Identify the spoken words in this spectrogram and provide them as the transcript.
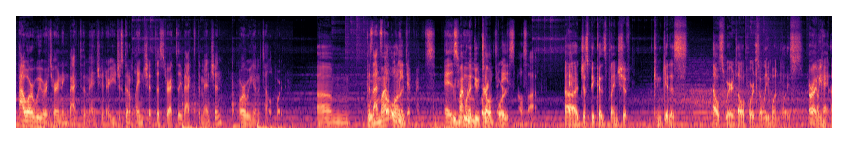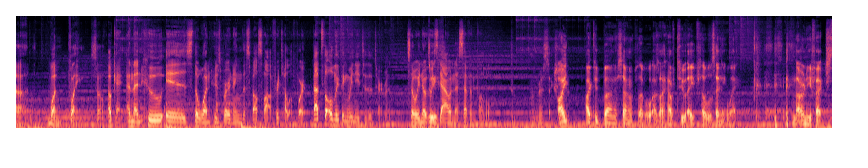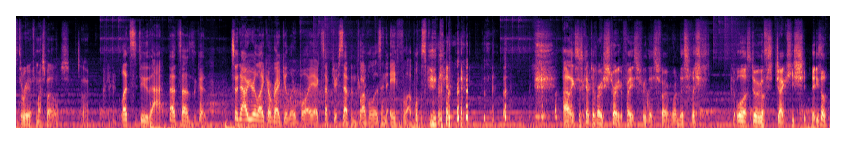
how are we returning back to the mansion? Are you just going to plane shift us directly back to the mansion, or are we going to teleport? Um, Because we that's the only wanna- difference. Is we might wanna do teleport. A spell slot. uh, just because plane shift can get us elsewhere, teleports only one place, or I mean, Okay. uh, one plane. So Okay, and then who is the one who's burning the spell slot for teleport? That's the only thing we need to determine. So we know who's Sweet. down a seventh level. section. I I could burn a seventh level as I have two eighth levels anyway. and that only affects three of my spells. So Let's do that. That sounds good. So now you're like a regular boy, except your seventh level is an eighth level. Speaker. Alex has kept a very straight face through this for everyone this week. All us doing all this jaggy shit. He's on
